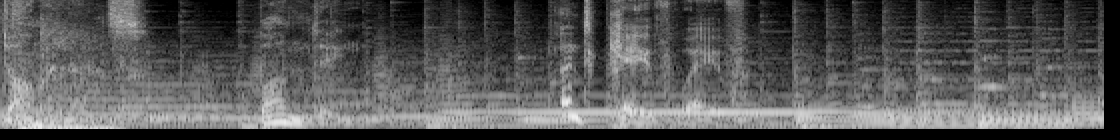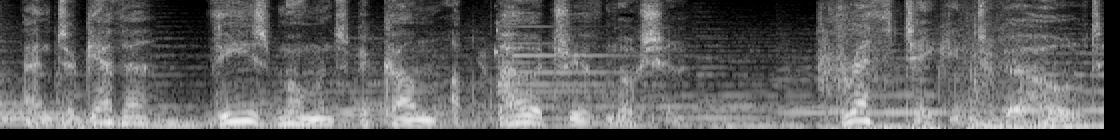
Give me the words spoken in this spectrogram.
dominance, bonding, and cave wave. And together, these moments become a poetry of motion, breathtaking to behold,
